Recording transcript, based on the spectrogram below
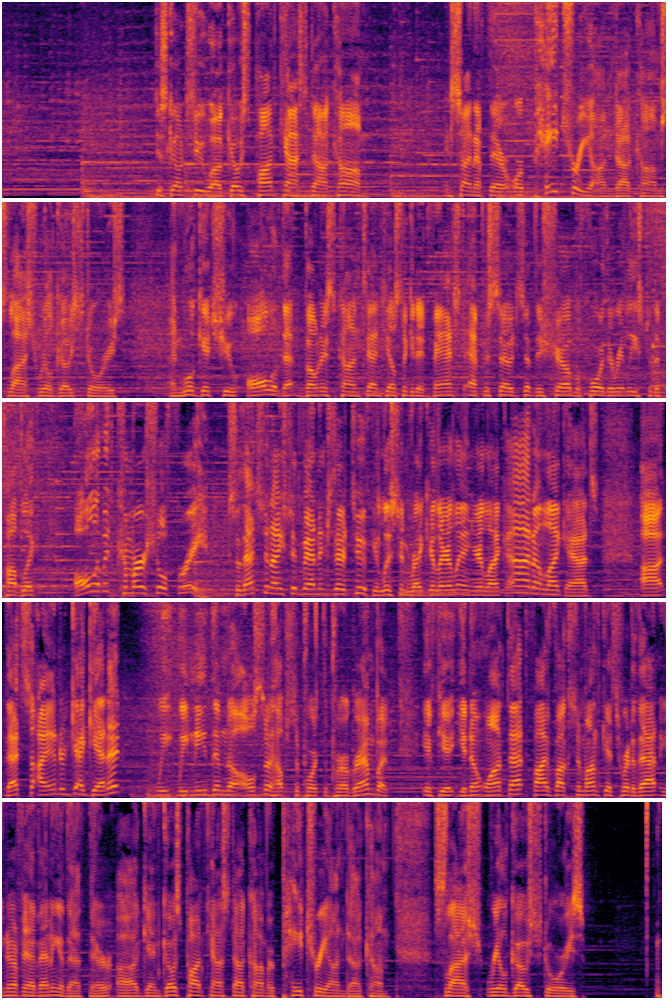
just go to uh, ghostpodcast.com and sign up there or patreon.com slash real ghost stories and we'll get you all of that bonus content. You also get advanced episodes of the show before they're released to the public. All of it commercial free. So that's a nice advantage there too. If you listen regularly and you're like "Ah, i don't like ads uh, that's I, under, I get it. We, we need them to also help support the program. But if you, you don't want that five bucks a month gets rid of that you don't have to have any of that there. Uh, again ghostpodcast.com or patreon.com slash real ghost stories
